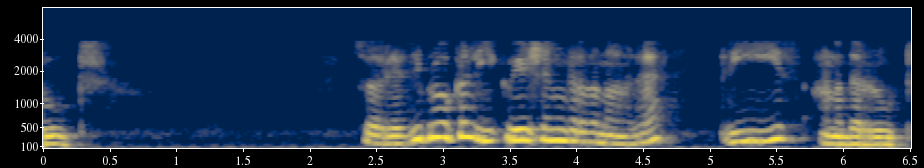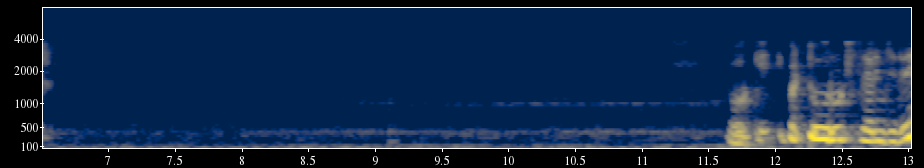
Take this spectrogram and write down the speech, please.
root so reciprocal ஈக்குவேஷனுங்கிறதுனால three is another root okay இப்போ டூ ரூட்ஸ் தெரிஞ்சது.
